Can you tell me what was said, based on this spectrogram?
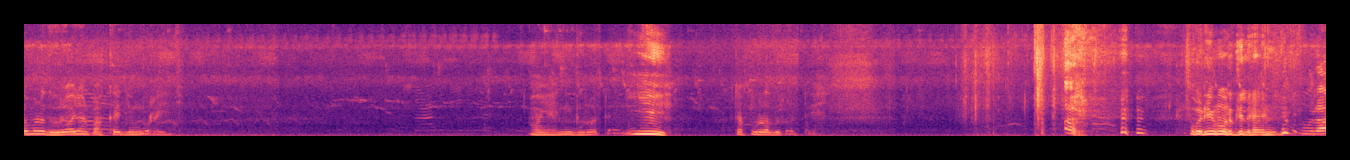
মানে ধরে যখন পাকে জিম করাইছি হ্যাঁ ধরতে ই এটা পুরা দুটোতে পড়ি মর দিলে পুরা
